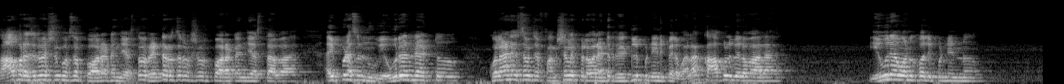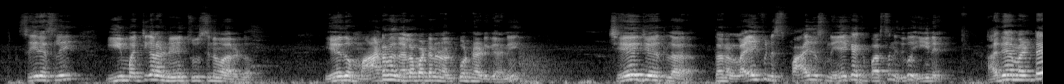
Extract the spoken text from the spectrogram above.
కాపు రిజర్వేషన్ కోసం పోరాటం చేస్తావు? రెడ్ రిజర్వేషన్ కోసం పోరాటం చేస్తావా? ఇప్పుడు అసలు నువ్వు ఎవరు అన్నట్టు? కులానికి సంబంధించిన ఫంక్షన్లు పిలవాలంటే రెడ్లు ఇప్పుడు నేను పిలవాలా? కాపులు పిలవాలా? ఎవరేమనుకోవాలి ఇప్పుడు నిన్ను? సీరియస్లీ ఈ మధ్యకాలం నేను చూసిన వారిలో ఏదో మాటలు నిలబడ్డానని అనుకుంటున్నాడు కానీ చే చేతులారా తన లైఫ్ని స్పాయిల్ చేసుకున్న ఏకైక పర్సన్ ఇదిగో ఈయనే. అదేమంటే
